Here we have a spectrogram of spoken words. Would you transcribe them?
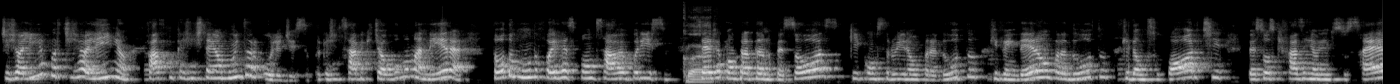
tijolinho por tijolinho, faz com que a gente tenha muito orgulho disso, porque a gente sabe que de alguma maneira todo mundo foi responsável por isso, claro. seja contratando pessoas que construíram o produto, que venderam o produto, que dão suporte, pessoas que fazem reunião de sucesso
